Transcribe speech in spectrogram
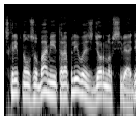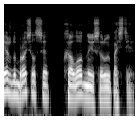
скрипнул зубами и, торопливо, сдернув с себя одежду, бросился в холодную и сырую постель.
